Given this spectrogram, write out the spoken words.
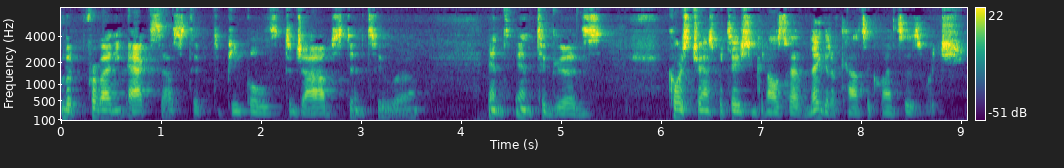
but providing access to, to people, to jobs, and to uh, and, and to goods course, transportation can also have negative consequences, which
